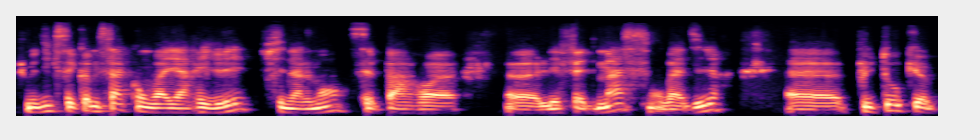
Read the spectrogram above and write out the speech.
Je me dis que c'est comme ça qu'on va y arriver finalement, c'est par euh, euh, l'effet de masse, on va dire, euh, plutôt que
